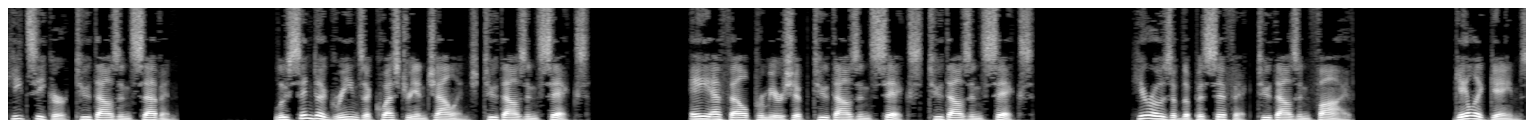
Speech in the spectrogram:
Heatseeker 2007 Lucinda Green's Equestrian Challenge 2006 AFL Premiership 2006 2006 Heroes of the Pacific 2005 Gaelic Games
